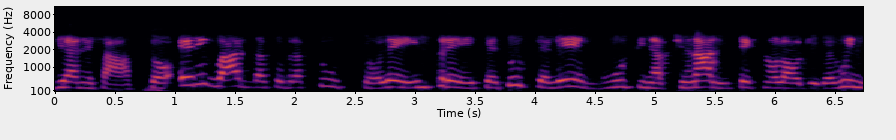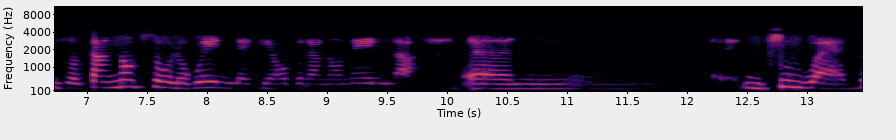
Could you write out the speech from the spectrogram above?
viene fatto e riguarda soprattutto le imprese, tutte le multinazionali tecnologiche, quindi soltanto, non solo quelle che operano nella, ehm, sul web,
